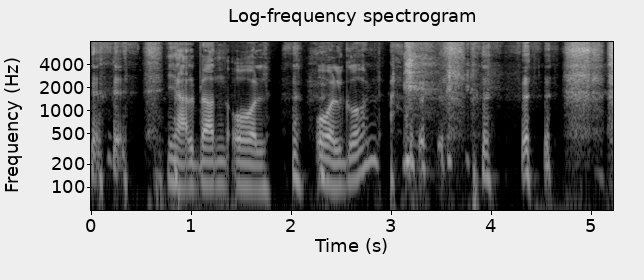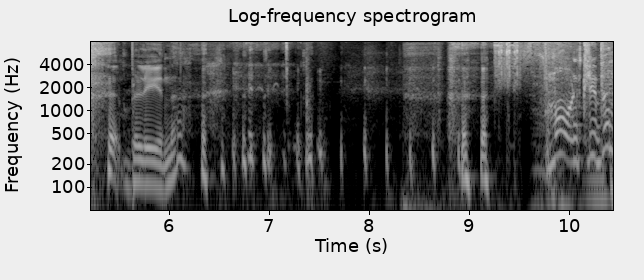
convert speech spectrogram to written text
Jernbanen Ål Ålgål? Blyne? Morgenklubben.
